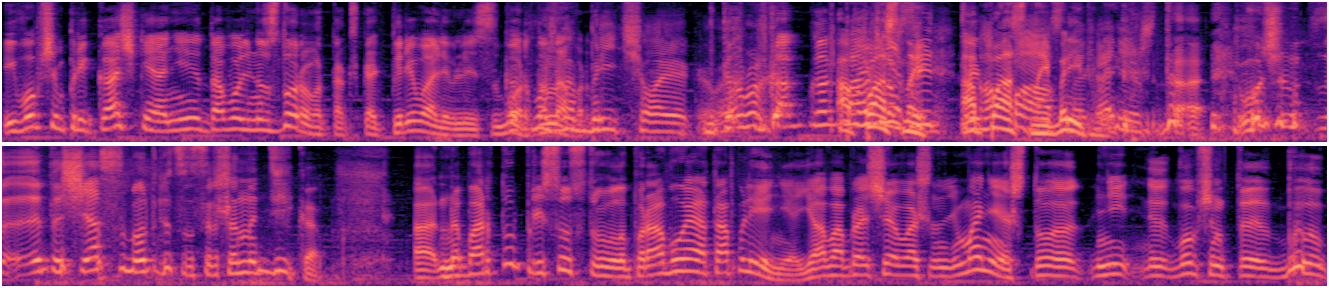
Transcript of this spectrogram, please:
И, в общем, при качке они довольно здорово, так сказать, переваливались с Как борта на можно борт. брить человека? Как- как- как Опасный, бритвой. Конечно. Да. В общем, это сейчас смотрится совершенно дико. А На борту присутствовало паровое отопление. Я обращаю ваше внимание, что, не, э, в общем-то, было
